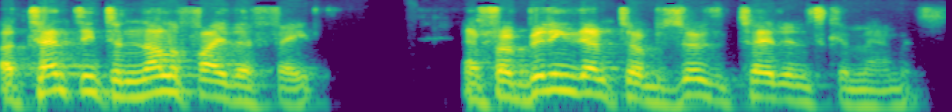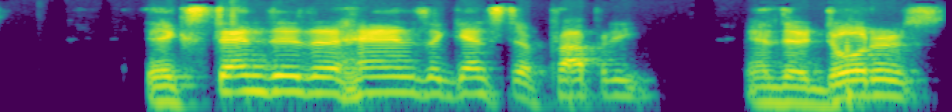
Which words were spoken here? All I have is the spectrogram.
attempting to nullify their faith and forbidding them to observe the Torah and its commandments. They extended their hands against their property and their daughters.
